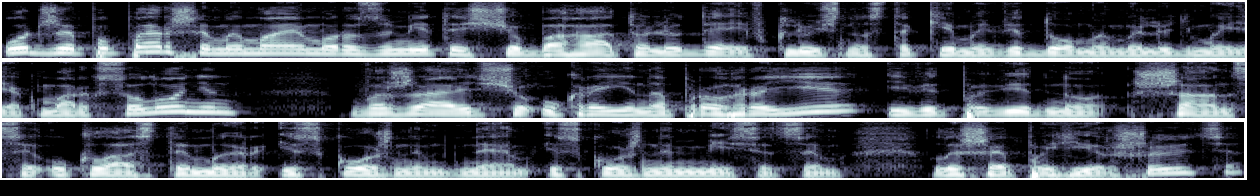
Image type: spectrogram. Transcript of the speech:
Отже, по-перше, ми маємо розуміти, що багато людей, включно з такими відомими людьми, як Марк Солонін, вважають, що Україна програє, і відповідно шанси укласти мир із кожним днем, і з кожним місяцем лише погіршуються.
